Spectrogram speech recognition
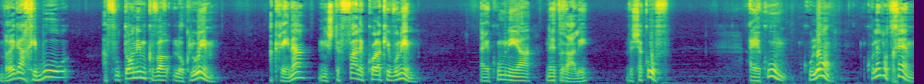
ברגע החיבור, הפוטונים כבר לא כלואים. הקרינה נשטפה לכל הכיוונים. היקום נהיה ניטרלי ושקוף. היקום כולו, כולל אתכם,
